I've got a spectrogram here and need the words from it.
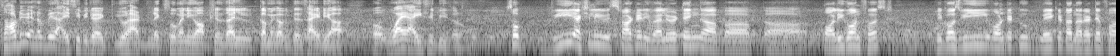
so how do you end up with ICP? Like you had like so many options while coming up with this idea. Uh, why ICP? Know? So we actually started evaluating uh, uh, uh, Polygon first because we wanted to make it a narrative for,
